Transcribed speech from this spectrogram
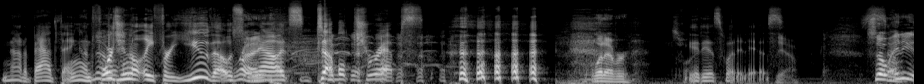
not a bad thing. Unfortunately for you, though, so Right. now it's double trips. Whatever. It is what it is. Yeah. So, any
